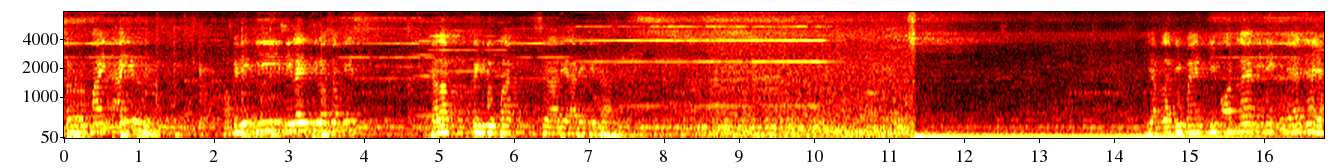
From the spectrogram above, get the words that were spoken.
bermain air memiliki nilai filosofis dalam kehidupan sehari-hari kita. Lagi main game online ini kayaknya ya.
